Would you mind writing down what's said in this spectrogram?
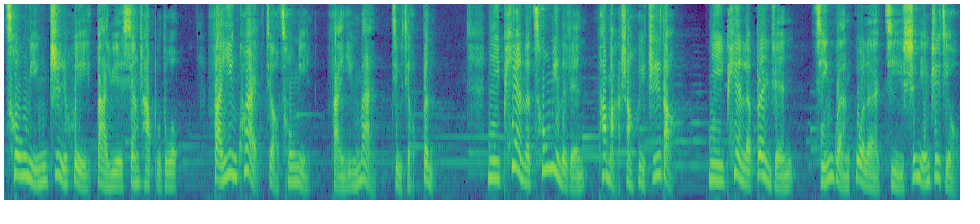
聪明智慧大约相差不多，反应快叫聪明，反应慢就叫笨。你骗了聪明的人，他马上会知道；你骗了笨人，尽管过了几十年之久，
